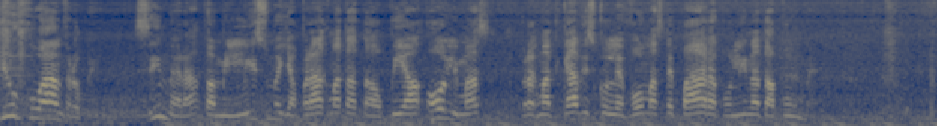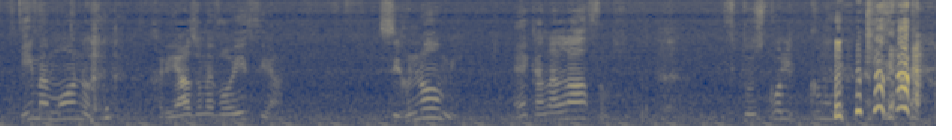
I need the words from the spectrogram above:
Γιούχου άνθρωποι. Σήμερα θα μιλήσουμε για πράγματα τα οποία όλοι μας πραγματικά δυσκολευόμαστε πάρα πολύ να τα πούμε. Είμαι μόνος μου. Χρειάζομαι βοήθεια. Συγγνώμη. Έκανα λάθος. Φτούσκολικο.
